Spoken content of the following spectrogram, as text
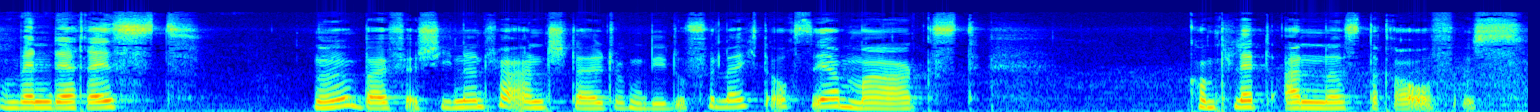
wenn der Rest ne, bei verschiedenen Veranstaltungen, die du vielleicht auch sehr magst, komplett anders drauf ist.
